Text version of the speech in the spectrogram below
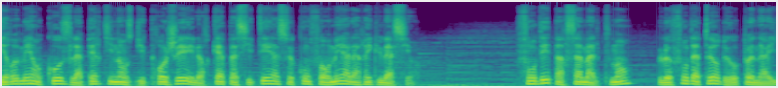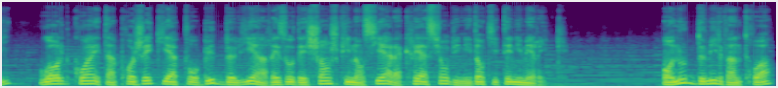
et remet en cause la pertinence du projet et leur capacité à se conformer à la régulation. Fondé par Sam Altman, le fondateur de OpenAI, WorldCoin est un projet qui a pour but de lier un réseau d'échanges financiers à la création d'une identité numérique. En août 2023,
